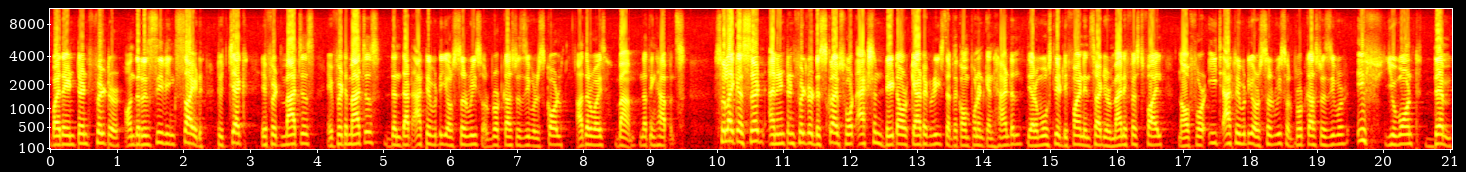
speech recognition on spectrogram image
by the intent filter on the receiving side to check if it matches. If it matches then that activity or service or broadcast receiver is called. Otherwise bam nothing happens so like I said, an intent filter describes what action, data or categories that the component can handle. They are mostly defined inside your manifest file. Now for each activity or service or broadcast receiver, if you want them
